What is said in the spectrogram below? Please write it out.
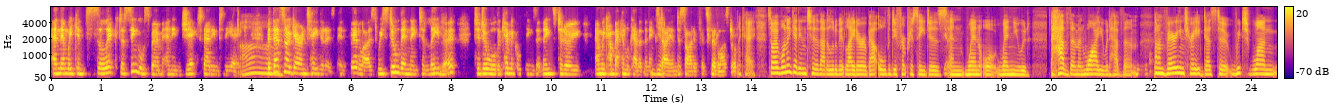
and then we can select a single sperm and inject that into the egg Ah. but that's no guarantee that it's then fertilized. We still then need to leave Yeah. it to do all the chemical things it needs to do, and we come back and look at it the next Yeah. day and decide if it's fertilized or not. Okay. So I want to get into that a little bit later about all the different procedures Yeah. and when or when you would have them and why you would have them. But I'm very intrigued as to which one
